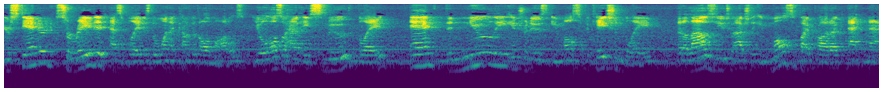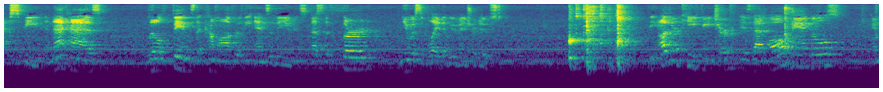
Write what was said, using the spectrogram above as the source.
Your standard serrated S-blade is the one that comes with all models. You'll also have a smooth blade and the newly introduced emulsification blade that allows you to actually emulsify product at max speed. And that has little fins that come off of the ends of the units. That's the third newest blade that we've introduced. The other key feature is that all handles and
